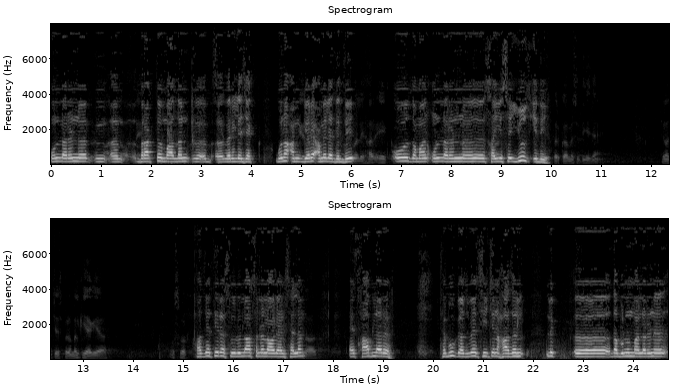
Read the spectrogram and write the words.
onların bıraktığı maldan verilecek. Buna göre amel edildi. O zaman onların sayısı 100 idi. Hazreti Resulullah sallallahu aleyhi ve sellem eshabları Tebuk gazvesi için hazırlık e, da bulunmalarını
